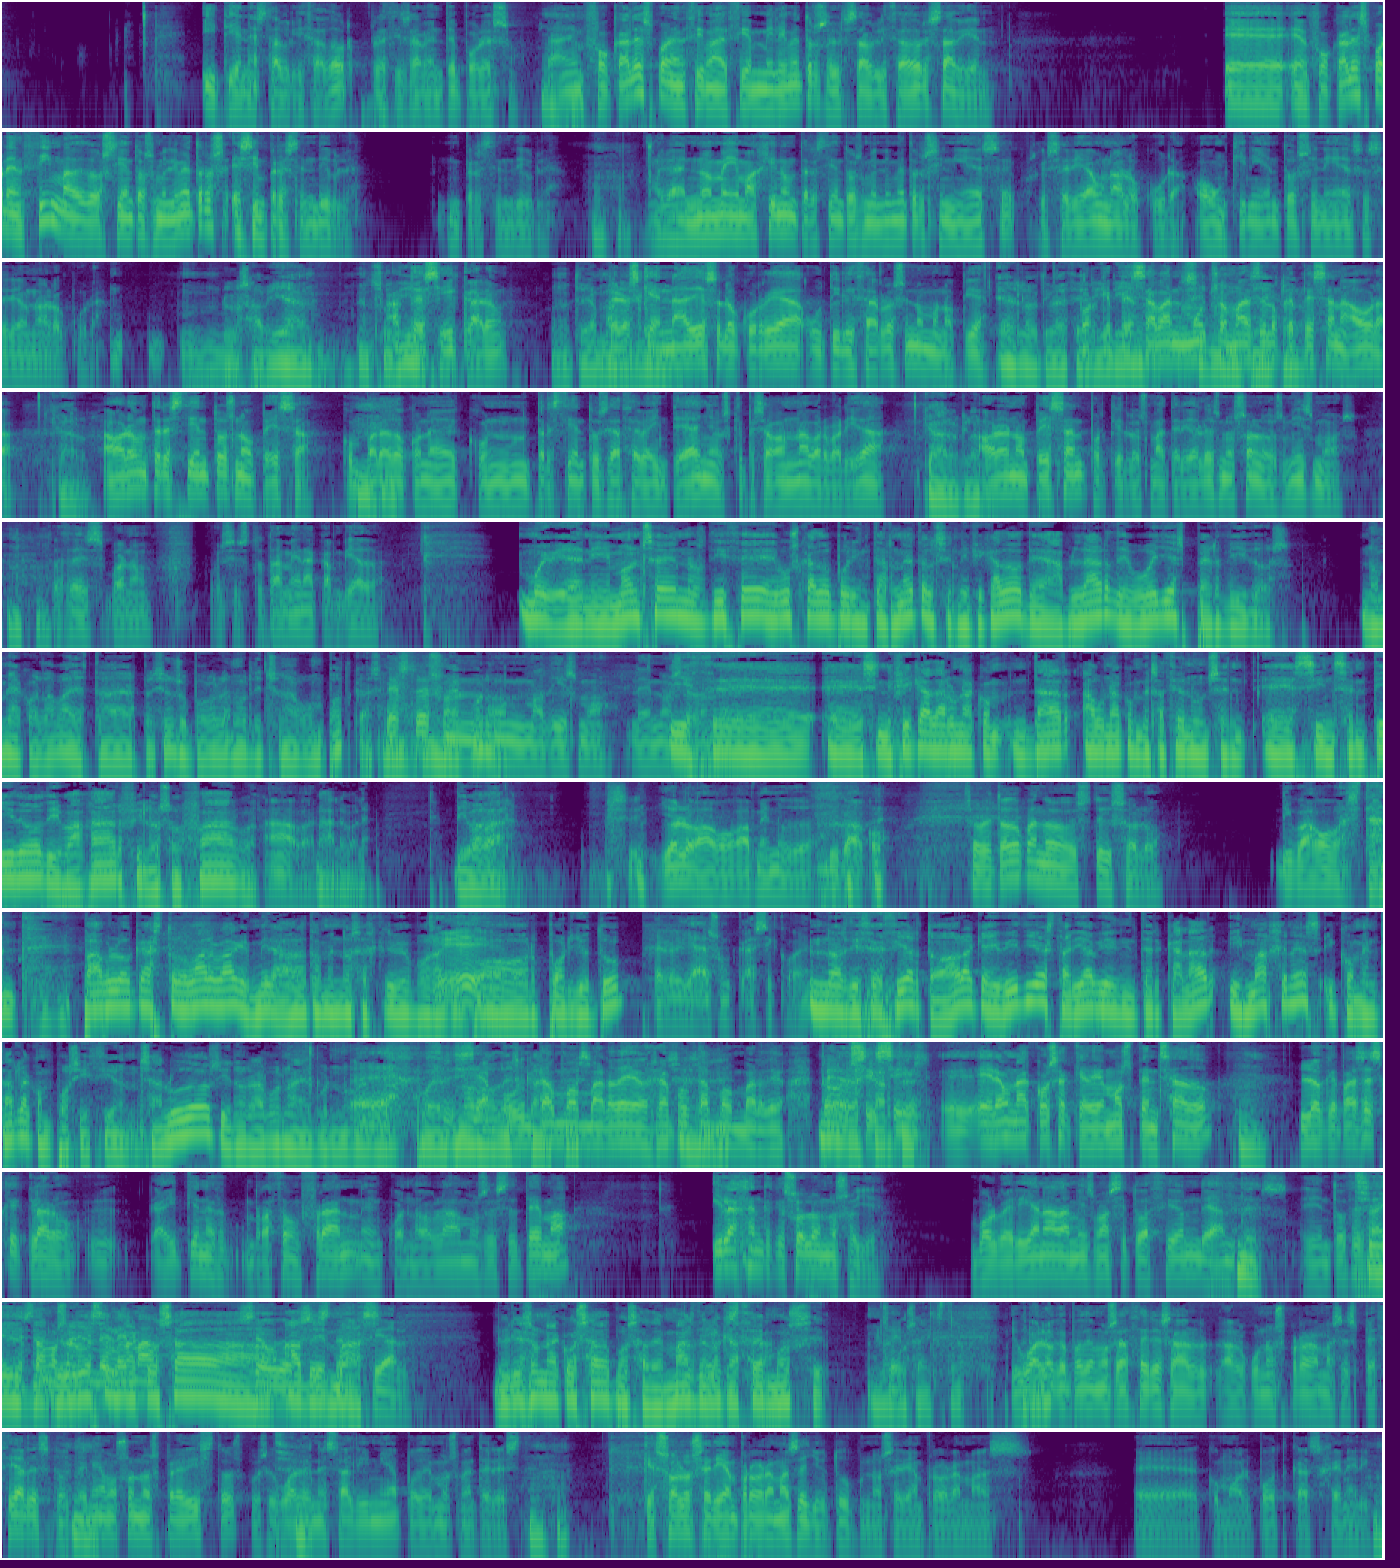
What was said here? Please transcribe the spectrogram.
y tiene estabilizador, precisamente por eso. O sea, en focales por encima de 100 milímetros el estabilizador está bien. Eh, en focales por encima de 200 milímetros es imprescindible. Imprescindible. O sea, no me imagino un 300 milímetros sin IS porque sería una locura. O un 500 sin IS sería una locura. Lo sabían en su día. Antes sí, claro. Pero es que a nadie se le ocurría utilizarlo sin un monopié. Es lo que te iba a decir. Porque irían pesaban mucho más de lo que pesan ahora. Claro. Ahora un 300 no pesa comparado con, el- con un 300 de hace 20 años, que pesaban una barbaridad. Claro. Ahora no pesan porque los materiales no son los mismos. Entonces, bueno, pues esto también ha cambiado. Muy bien, y Monse nos dice, he buscado por internet el significado de hablar de bueyes perdidos. No me acordaba de esta expresión, supongo que lo hemos dicho en algún podcast. no- Esto es no un, modismo de no. Dice, eh, significa dar, una, dar a una conversación un sen- eh, sin sentido, divagar, filosofar. Bueno, Ah, vale. vale, vale. Divagar. Sí, yo lo hago a menudo, divago. Sobre todo cuando estoy solo. Divago bastante. Pablo Castro Barba, que mira, ahora también nos escribe por Sí. aquí por, por YouTube, Pero ya es un clásico, ¿eh? nos dice, cierto, ahora que hay vídeo estaría bien intercalar imágenes y comentar la composición. Saludos y enhorabuena. Pues no, Eh, pues sí, no se lo apunta un bombardeo, se apunta un bombardeo. No Pero sí, sí, eh, era una cosa que habíamos pensado. Mm. Lo que pasa es que, claro, eh, ahí tiene razón Fran en cuando hablábamos de este tema. Y la gente que solo nos oye. Volverían a la misma situación de antes. Y entonces. Sí, ahí estamos en un ser una dilema cosa pseudoexistencial. Debería ser una cosa, pues además de lo que hacemos, sí, una Sí. cosa extra. Igual lo que podemos hacer es al- algunos programas especiales, que teníamos unos previstos, pues igual en esa línea podemos meter este. Que solo serían programas de YouTube, no serían programas eh, como el podcast genérico.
